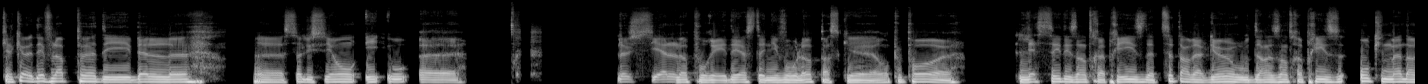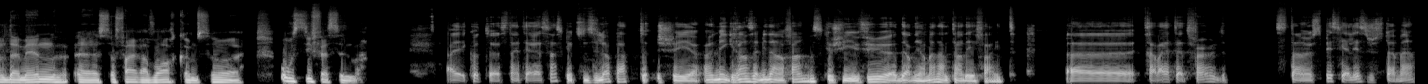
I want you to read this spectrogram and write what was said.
quelqu'un développe des belles solutions et ou logiciels pour aider à ce niveau-là parce qu'on ne peut pas laisser des entreprises de petite envergure ou des entreprises aucunement dans le domaine euh, se faire avoir comme ça euh, aussi facilement. Ah, écoute, c'est intéressant ce que tu dis là, Pat. J'ai un de mes grands amis d'enfance que j'ai vu euh, dernièrement dans le temps des fêtes. Euh, travaille à Tedford. C'est un spécialiste justement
